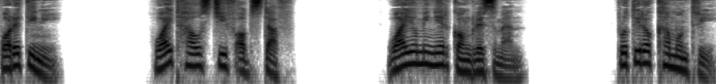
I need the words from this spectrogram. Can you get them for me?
পরে তিনি White House chief of staff, ওয়াইওমিংয়ের কংগ্রেসম্যান প্রতিরক্ষামন্ত্রী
